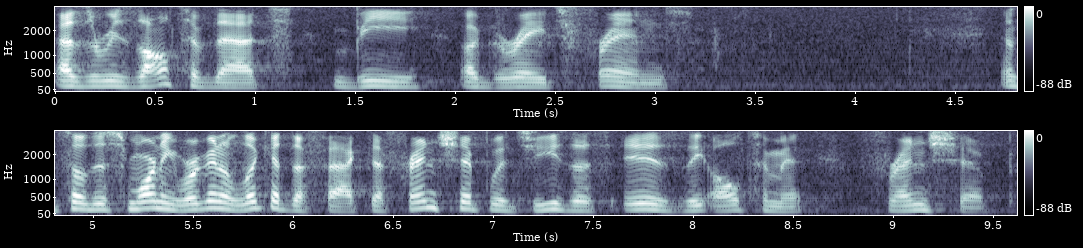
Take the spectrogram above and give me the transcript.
as a result of that, be a great friend. And so this morning, we're going to look at the fact that friendship with Jesus is the ultimate friendship.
